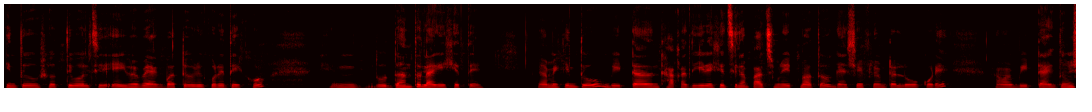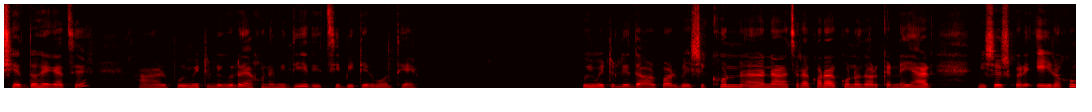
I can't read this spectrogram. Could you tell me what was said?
কিন্তু সত্যি বলছি, এইভাবে একবার তৈরি করে দেখো দুর্দান্ত লাগে খেতে। আমি কিন্তু বিটটা ঢাকা দিয়ে রেখেছিলাম পাঁচ মিনিট মতো, গ্যাসের ফ্লেমটা লো করে আমার বিটটা একদম সেদ্ধ হয়ে গেছে। আর পুঁইমিটুলিগুলো এখন আমি দিয়ে দিচ্ছি বিটের মধ্যে। পুঁইমিটুলি দেওয়ার পর বেশিক্ষণ নাড়াচাড়া করার কোনো দরকার নেই। আর বিশেষ করে এই রকম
